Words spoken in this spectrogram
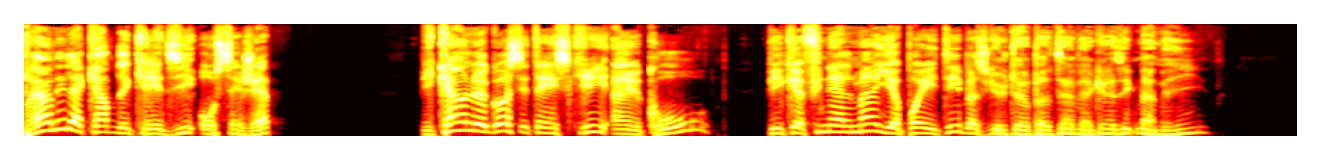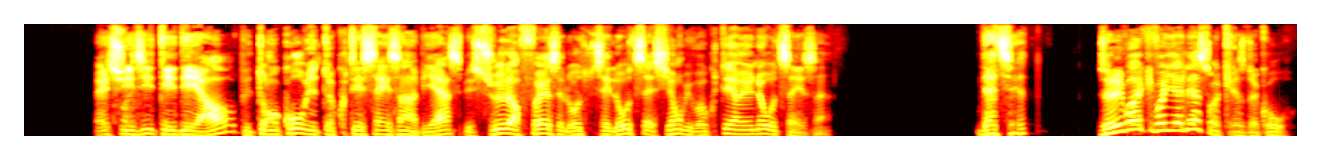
prenez la carte de crédit au cégep. Puis quand le gars s'est inscrit à un cours, puis que finalement, il n'a pas été parce que j'étais parti en vacances avec ma mère, ben, tu lui dis, t'es dehors, puis ton cours vient te coûter 500 pièces, puis si tu veux le refaire, c'est l'autre, c'est l'autre session, puis il va coûter un autre 500. That's it. Vous allez voir qu'il va y aller à son crise de cours.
